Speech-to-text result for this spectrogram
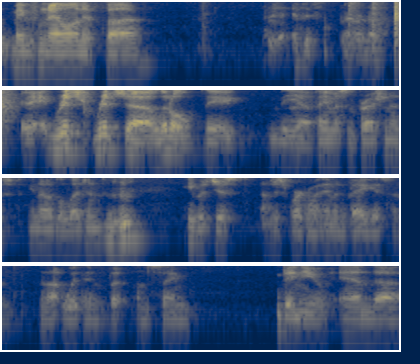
maybe from now on, if uh, if it's I don't know, Eh, Rich Rich uh, Little, the the uh, famous impressionist, you know, the legend. Mm-hmm. he was just I was just working with him in Vegas and not with him but on the same venue and uh,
